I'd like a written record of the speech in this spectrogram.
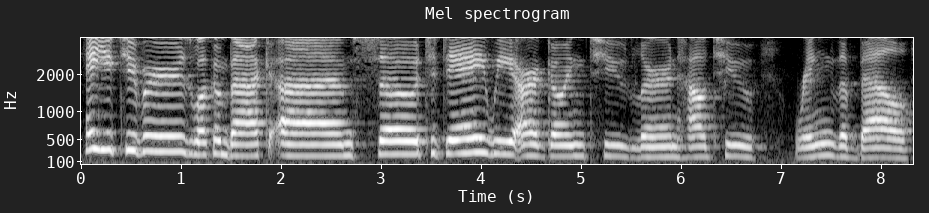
Hey YouTubers, welcome back. Um, so today we are going to learn how to ring the bell.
